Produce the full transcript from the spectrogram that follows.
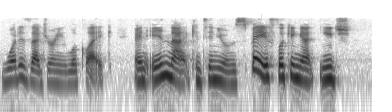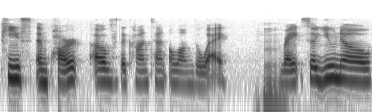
what does that journey look like? And in that continuum space, looking at each piece and part of the content along the way. Hmm. right? So you know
